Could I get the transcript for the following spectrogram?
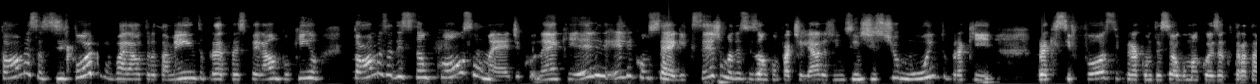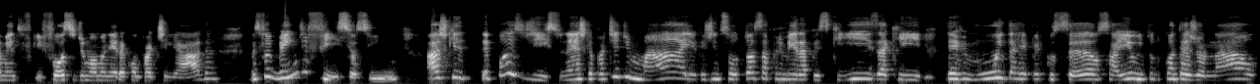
toma essa, se for preparar o tratamento para esperar um pouquinho, toma essa decisão com o seu médico, né? Que ele ele consegue que seja uma decisão compartilhada. A gente insistiu muito para que para que se fosse para acontecer alguma coisa com o tratamento que fosse de uma maneira compartilhada, mas foi bem difícil assim. Acho que depois disso, né? Acho que a partir de maio que a gente soltou essa primeira pesquisa que teve muita repercussão saiu em tudo quanto é jornal.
